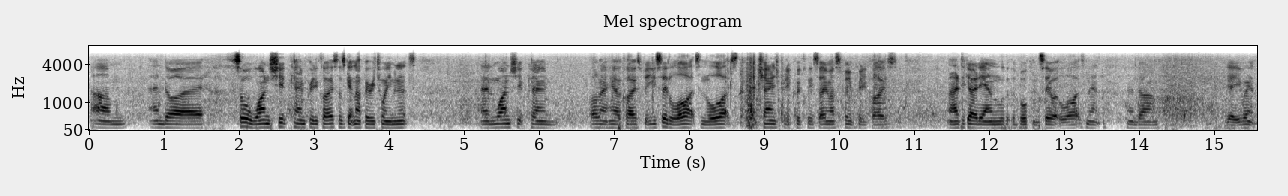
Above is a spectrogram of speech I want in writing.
um, and I saw one ship came pretty close. I was getting up every 20 minutes, and one ship came, I don't know how close, but you see the lights, and the lights they changed pretty quickly, so he must have been pretty close. And I had to go down and look at the book and see what the lights meant, and um, yeah, he went,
